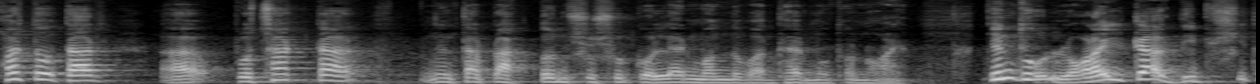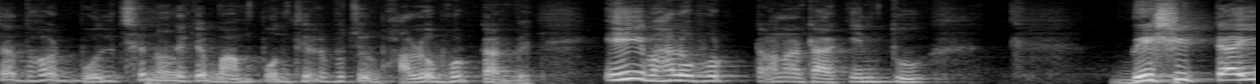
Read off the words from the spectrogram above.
হয়তো তার প্রচারটা তার প্রাক্তন শিশুর কল্যাণ বন্দ্যোপাধ্যায়ের মতো নয়। কিন্তু লড়াইটা দীপশিতা ধর বলছেন অনেকে, বামপন্থীরা প্রচুর ভালো ভোট টানবে। এই ভালো ভোট টানাটা কিন্তু বেশিরটাই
